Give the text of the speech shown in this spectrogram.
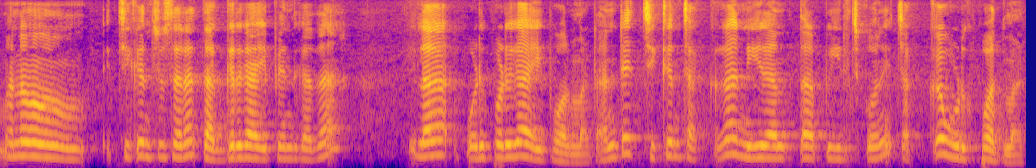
మనం చికెన్ చూసారా? దగ్గరగా అయిపోయింది కదా? ఇలా పొడి పొడిగా అయిపోవాలన్నమాట. అంటే చికెన్ చక్కగా నీరంతా పీల్చుకొని చక్కగా ఉడికిపోద్దన్నమాట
